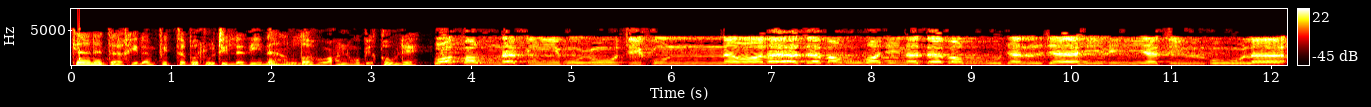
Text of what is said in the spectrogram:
كان داخلا في التبرج الذي نهى الله عنه بقوله وقرن في بيوتكن ولا تبرجن تبرج الجاهلية الأولى.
